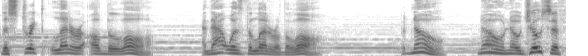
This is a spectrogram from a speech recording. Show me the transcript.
the strict letter of the law. And that was the letter of the law. But no, no, no, Joseph,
